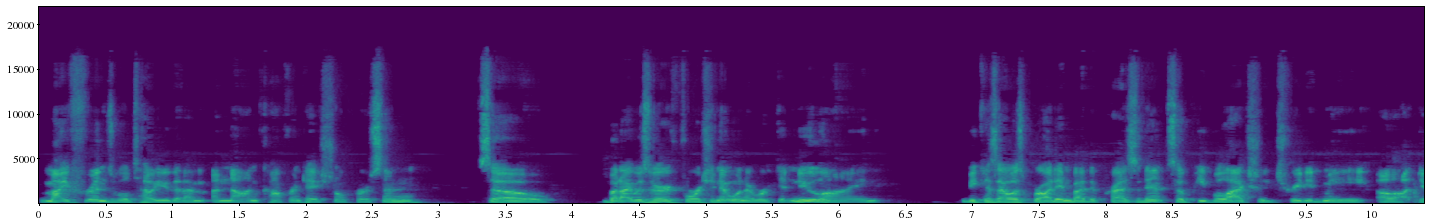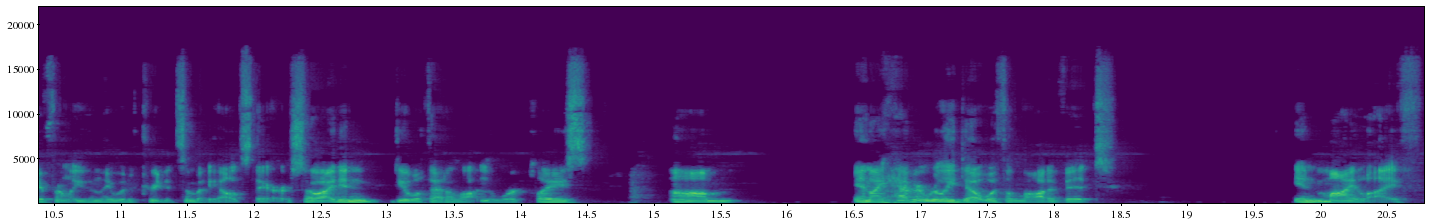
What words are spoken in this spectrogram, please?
my friends will tell you that I'm a non-confrontational person. So, but I was very fortunate when I worked at New Line because I was brought in by the president. So people actually treated me a lot differently than they would have treated somebody else there. So I didn't deal with that a lot in the workplace. Um, and I haven't really dealt with a lot of it in my life.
